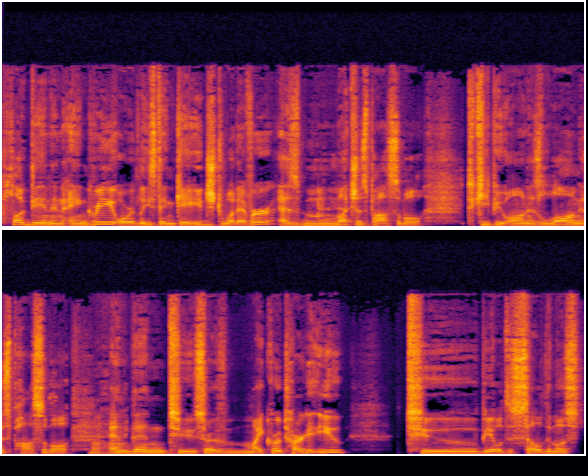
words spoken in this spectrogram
plugged in and angry or at least engaged whatever as mm-hmm. much as possible to keep you on as long as possible mm-hmm. and then to sort of micro target you to be able to sell the most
